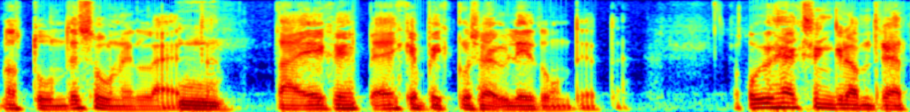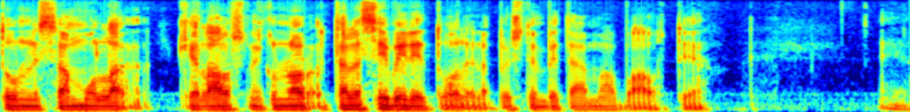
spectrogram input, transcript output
no tunti suunnilleen. Että, mm. Tai ehkä, ehkä pikkusen yli tunti. Että joku 9 kilometriä tunnissa on mulla kelaus niin kuin nor- tällä siviilituolilla pystyn pitämään vauhtia. Ja.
